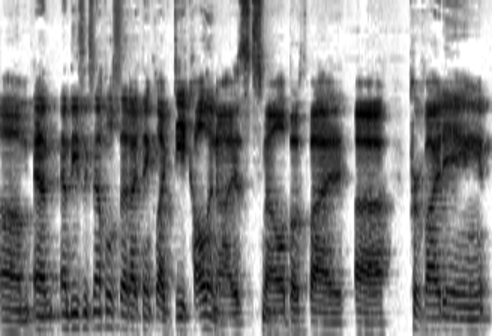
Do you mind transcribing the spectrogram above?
Um, and, and these examples that I think like decolonize smell both by uh, providing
